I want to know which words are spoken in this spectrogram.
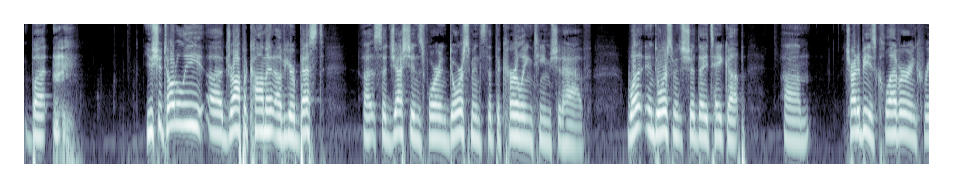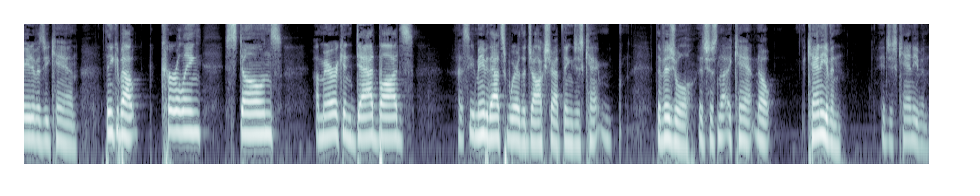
but you should totally uh, drop a comment of your best uh, suggestions for endorsements that the curling team should have. What endorsements should they take up? Um, try to be as clever and creative as you can. Think about curling, stones, American dad bods uh, see, maybe that's where the jockstrap thing just can't. The visual, it's just not. It can't. No, it can't even. It just can't even.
